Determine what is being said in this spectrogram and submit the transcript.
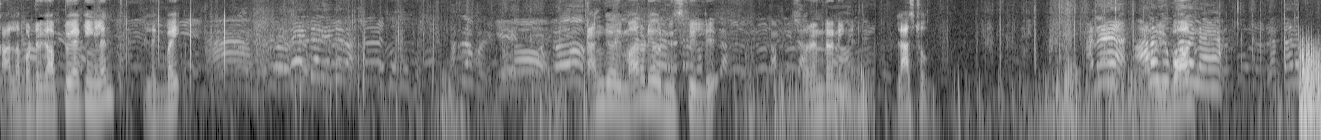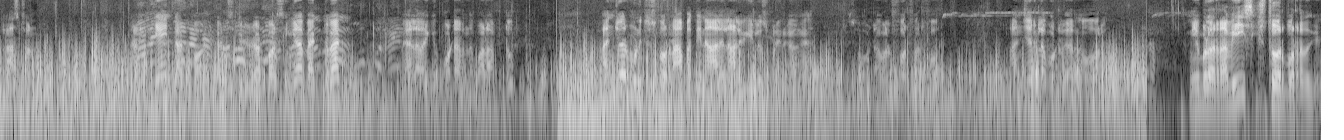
காலைல பட்டிருக்கு up to yorking length leg bye அங்கே மறுபடியும் ஒரு மிஸ்ஃபீல்டு ஸோ ரெண்டு ரன்னிங்க last two ball last one again dot ball dot ball சிங்கா பேக் டு பேக் மேலே வரைக்கும் போட்டார் அந்த பால் அப் டூ அஞ்சு ஓவர் முடிஞ்சு ஸ்கோர் நாற்பத்தி நாலு நாலு விக்கெட் லூஸ் பண்ணியிருக்காங்க so double four four four அஞ்சு ரனில் போட்டிருக்காரு new bowler Ravi six over போடுறதுக்கு.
